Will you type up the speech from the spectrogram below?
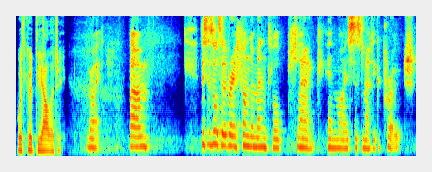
with good theology? Right. Um, this is also a very fundamental plank in my systematic approach.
